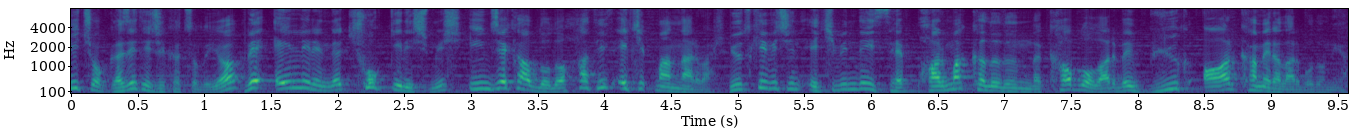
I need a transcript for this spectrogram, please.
birçok gazeteci katılıyor ve ellerinde çok gelişmiş, ince kablolu hafif ekipmanlar var. Yutkeviç'in ekibinde ise parmak kalınlığında kablolar ve büyük ağır kameralar bulunuyor.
